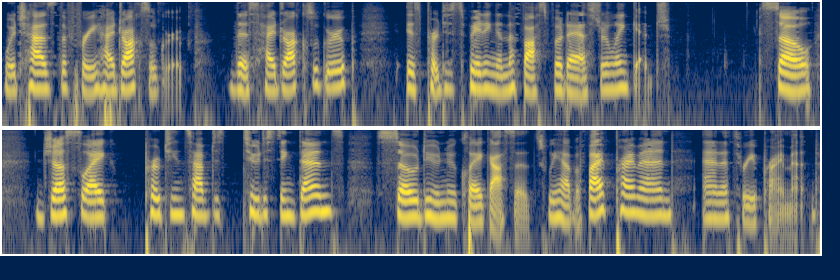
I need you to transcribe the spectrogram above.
which has the free hydroxyl group. This hydroxyl group is participating in the phosphodiester linkage. So just like proteins have two distinct ends, so do nucleic acids. We have a 5' end and a 3' end.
